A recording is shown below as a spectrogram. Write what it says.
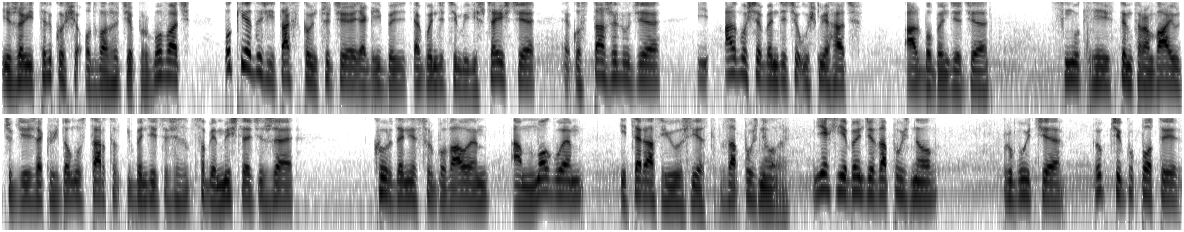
jeżeli tylko się odważycie próbować, bo kiedyś i tak skończycie, jak, jak będziecie mieli szczęście, jako starzy ludzie i albo się będziecie uśmiechać, albo będziecie smutni w tym tramwaju, czy gdzieś w jakimś domu starców i będziecie się sobie myśleć, że kurde, nie spróbowałem, a mogłem i teraz już jest za późno. Niech nie będzie za późno, próbujcie, róbcie głupoty,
